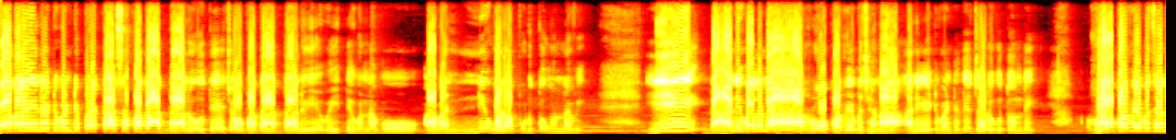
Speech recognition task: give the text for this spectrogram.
మొదలైనటువంటి ప్రకాశ పదార్థాలు తేజో పదార్థాలు ఏవైతే ఉన్నవో అవన్నీ కూడా పుడుతూ ఉన్నవి. ఈ దాని వలన రూప విభజన అనేటువంటిది జరుగుతుంది. రూప విభజన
